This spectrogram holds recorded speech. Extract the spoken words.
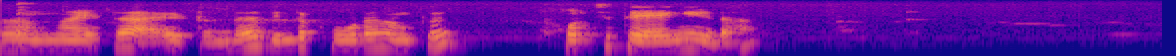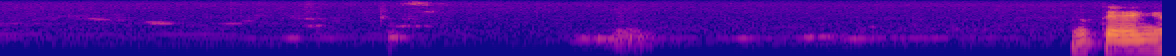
നന്നായിട്ട് ആയിട്ടുണ്ട്. ഇതിന്റെ കൂടെ നമുക്ക് കുറച്ച് തേങ്ങ ഇടാം. തേങ്ങ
